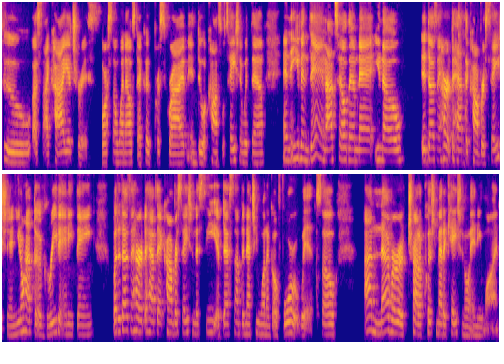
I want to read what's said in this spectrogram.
to a psychiatrist or someone else that could prescribe and do a consultation with them. And even then, I tell them that, you know, it doesn't hurt to have the conversation. You don't have to agree to anything, but it doesn't hurt to have that conversation to see if that's something that you want to go forward with. So I never try to push medication on anyone.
